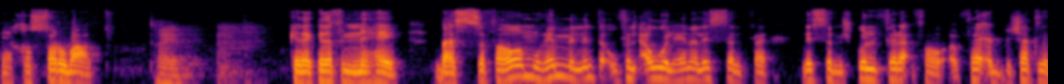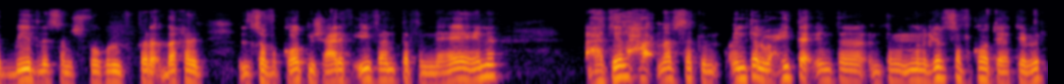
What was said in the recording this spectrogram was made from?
هيخسروا بعض. أيوه. كده كده في النهاية. بس فهو مهم إن أنت وفي الأول هنا لسه الف... لسه مش كل الفرق فا- فائت بشكل كبير لسه مش كل الفرق دخلت الصفقات مش عارف إيه. فأنت في النهاية هنا هتلحق نفسك أنت الوحيد أنت أنت من غير صفقات يعتبر.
